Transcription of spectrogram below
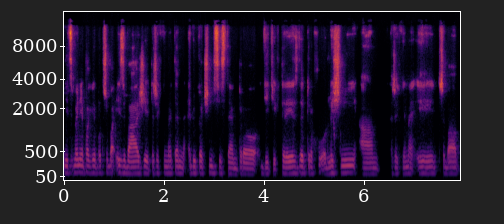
Nicméně pak je potřeba i zvážit, řekněme, ten edukační systém pro děti, který je zde trochu odlišný a řekněme, i třeba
